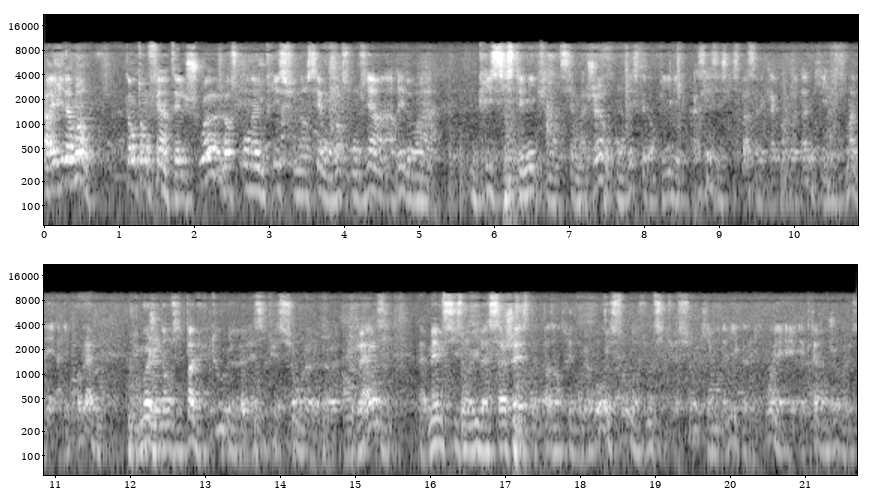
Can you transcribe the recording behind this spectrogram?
Alors évidemment, quand on fait un tel choix, lorsqu'on a une crise financière, lorsqu'on vient arriver devant une crise systémique financière majeure, on risque d'en payer les C'est ce qui se passe avec la Grande-Bretagne, qui effectivement a des, a des problèmes. Mais moi, je n'envie pas du tout euh, la situation euh, anglaise. Même s'ils ont eu la sagesse de ne pas entrer dans l'euro, ils sont dans une situation qui, à mon avis, économiquement, est, très dangereuse.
